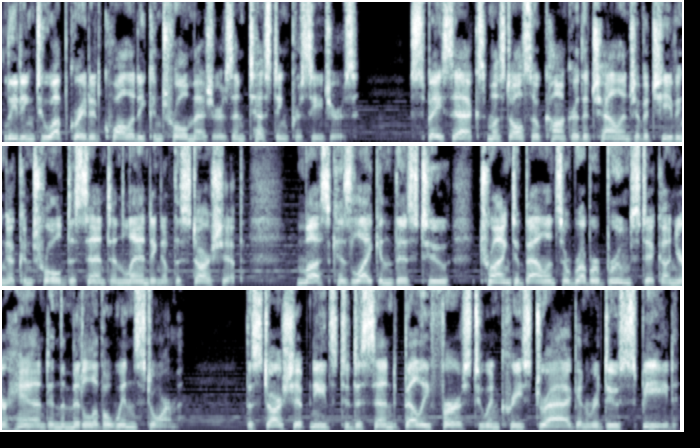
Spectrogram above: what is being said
leading to upgraded quality control measures and testing procedures. SpaceX must also conquer the challenge of achieving a controlled descent and landing of the Starship. Musk has likened this to trying to balance a rubber broomstick on your hand in the middle of a windstorm. The Starship needs to descend belly first to increase drag and reduce speed,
